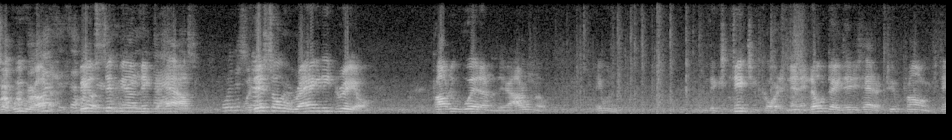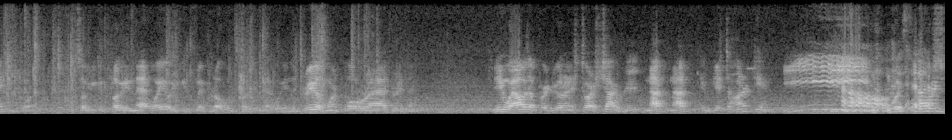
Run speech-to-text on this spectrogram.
So we were under. Unless it's a Bill sent me underneath the house with this old raggedy drill, probably wet under there, I don't know. It was with extension cord, and in those days, they just had a two-prong extension cord. So you could plug it in that way, or you could flip it over and plug it in that way, and the drills weren't polarized or anything. Anyway, I was up there drilling and it started shocking, not, not, it was just hundred ten. Oh, But just of course,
